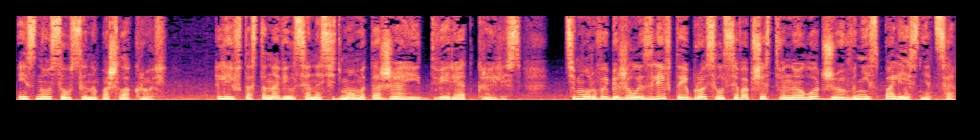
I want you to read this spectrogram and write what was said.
из носа у сына пошла кровь. Лифт остановился на седьмом этаже, и двери открылись. Тимур выбежал из лифта и бросился в общественную лоджию вниз по лестнице.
